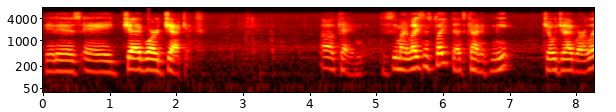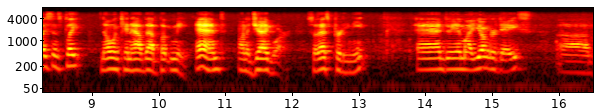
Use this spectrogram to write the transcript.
It is a Jaguar jacket. Okay, you see my license plate? That's kind of neat. Joe Jaguar license plate. No one can have that but me. And on a Jaguar. So that's pretty neat. And in my younger days, um,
